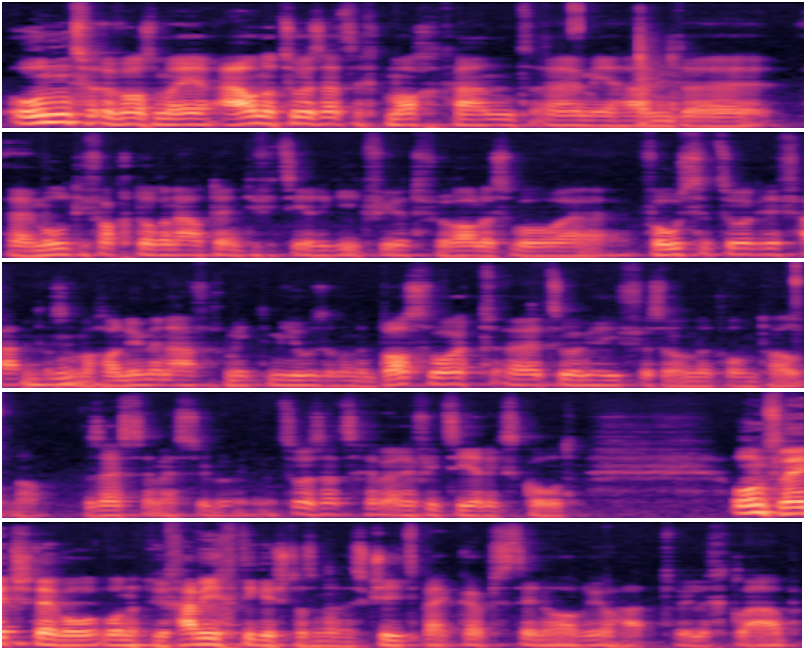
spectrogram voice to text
Und was wir auch noch zusätzlich gemacht haben, äh, wir haben äh, eine Multifaktoren-Authentifizierung eingeführt für alles, was äh, von außen Zugriff hat. Also mhm. Also man kann nicht mehr einfach mit dem User und einem Passwort äh, zugreifen, sondern kommt halt noch das SMS über einen zusätzlichen Verifizierungscode. Und das Letzte, wo natürlich auch wichtig ist, dass man ein gescheites Backup-Szenario hat, weil ich glaube,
